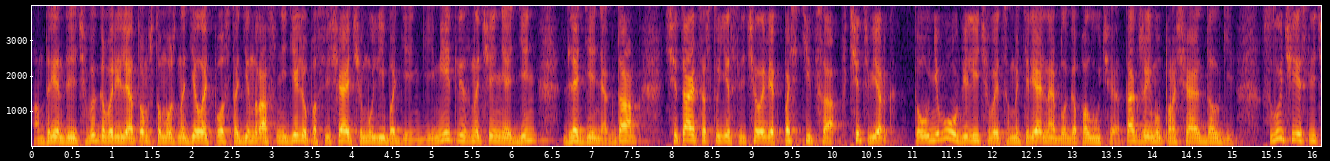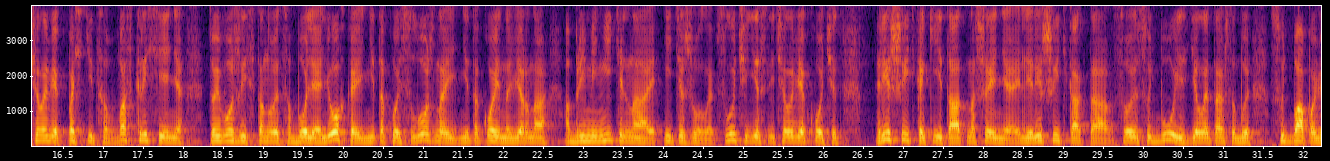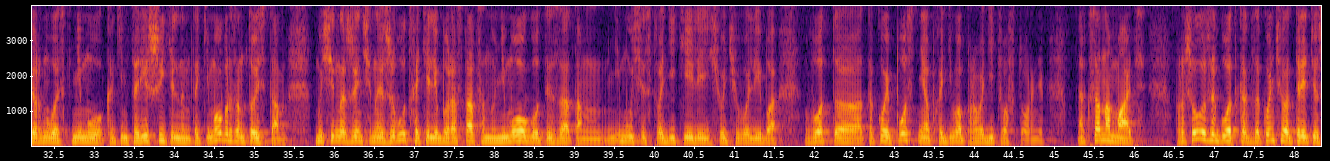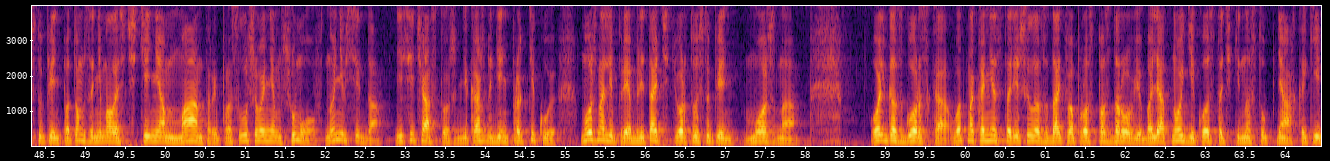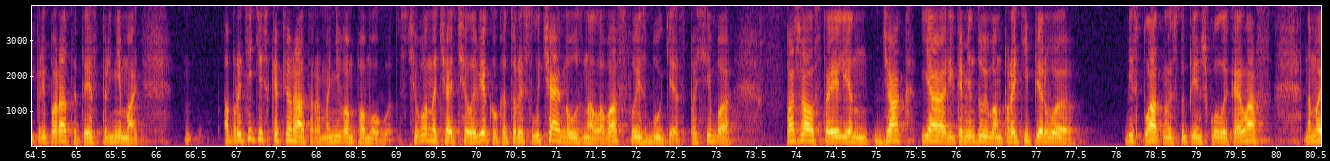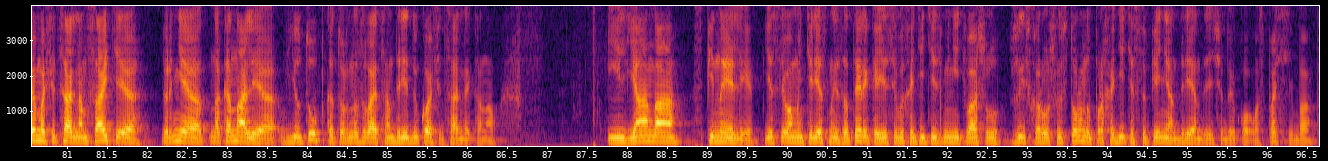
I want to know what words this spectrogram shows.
Андрей Андреевич, вы говорили о том, что можно делать пост один раз в неделю, посвящая чему-либо деньги. Имеет ли значение день для денег? Да, считается, что если человек постится в четверг, то у него увеличивается материальное благополучие. Также ему прощают долги. В случае, если человек постится в воскресенье, то его жизнь становится более легкой, не такой сложной, не такой, наверное, обременительной и тяжелой. В случае, если человек хочет решить какие-то отношения или решить как-то свою судьбу и сделать так, чтобы судьба повернулась к нему каким-то решительным таким образом. То есть там мужчина с женщиной живут, хотели бы расстаться, но не могут из-за там имущества детей или еще чего-либо. Вот э, такой пост необходимо проводить во вторник. Оксана Мать Прошел уже год, как закончила третью ступень, потом занималась чтением мантр и прослушиванием шумов, но не всегда. И сейчас тоже, не каждый день практикую. Можно ли приобретать четвертую ступень? Можно. Ольга Сгорска. Вот наконец-то решила задать вопрос по здоровью. Болят ноги, косточки на ступнях. Какие препараты ТФ принимать? Обратитесь к операторам, они вам помогут. С чего начать человеку, который случайно узнал о вас в Фейсбуке? Спасибо Пожалуйста, Элен Джак, я рекомендую вам пройти первую бесплатную ступень школы Кайлас на моем официальном сайте, вернее на канале в YouTube, который называется Андрей Дуко, официальный канал. Ильяна Спинелли. Если вам интересна эзотерика, если вы хотите изменить вашу жизнь в хорошую сторону, проходите ступени Андрея Андреевича Дуйкова. Спасибо.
